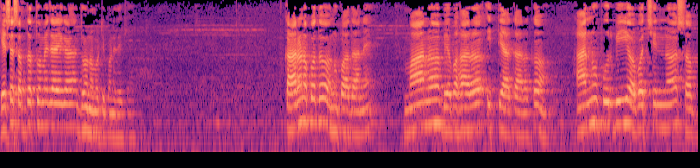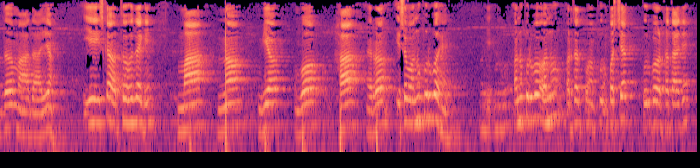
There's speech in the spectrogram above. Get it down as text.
कैसे शब्दत्व में जाएगा? दो नंबर टिप्पणी देखिए। कारण पद अनुपादाने, मान, व्यवहार इत्याकारक, आनुपूर्वी अवच्छिन्न शब्द मादाय। ये इसका अर्थ हो जाएगी, मा, न, व्य, व, हा, र, ये सब अनुपूर्व है। अनुपूर्व, अनु अर्थात पश्चात, पूर्व अर्थात आगे,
